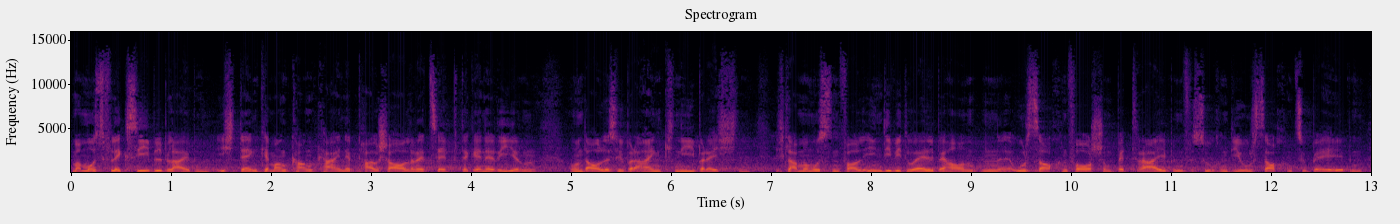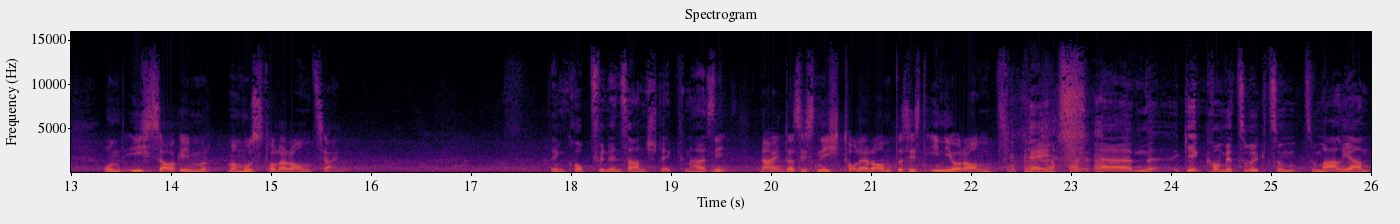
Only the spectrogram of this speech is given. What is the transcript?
Man muss flexibel bleiben. Ich denke, man kann keine Pauschalrezepte generieren und alles über ein Knie brechen. Ich glaube, man muss den Fall individuell behandeln, Ursachenforschung betreiben, versuchen, die Ursachen zu beheben. Und ich sage immer, man muss tolerant sein. Den Kopf in den Sand stecken heißt nee, Nein, das ist nicht tolerant, das ist ignorant. Okay. ähm, kommen wir zurück zum, zum Malian.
